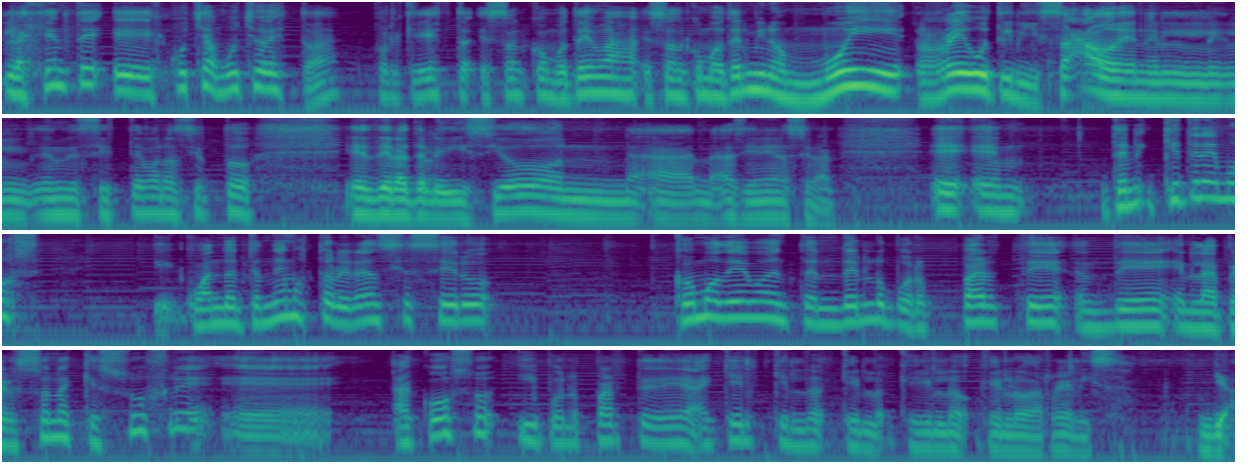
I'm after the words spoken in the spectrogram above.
la gente eh, escucha mucho esto, ¿ah? porque esto son como temas, son como términos muy reutilizados en el, sistema, ¿no es cierto?, eh, de la televisión a, nivel nacional. Eh, em, ¿Qué tenemos cuando entendemos tolerancia cero? ¿Cómo debemos entenderlo por parte de la persona que sufre acoso y por parte de aquel que lo, que lo, que lo, que lo realiza? Ya.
